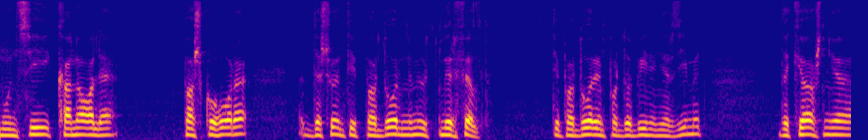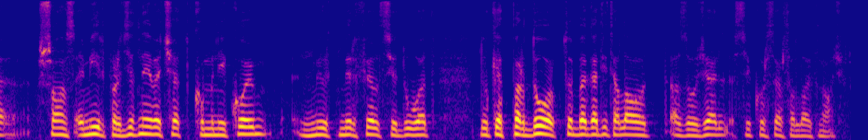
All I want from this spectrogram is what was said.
mundësi, kanale bashkëkohore dëshirojnë t'i përdorin në mënyrë të mirëfilltë, t'i përdorin për dobinë e njerëzimit dhe kjo është një shans e mirë për gjithë neve që të komunikojmë në mënyrë të mirëfilltë si duhet, duke përdorë këto begati të Allahut azza wa jall sikurse është Allahu i kënaqur.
